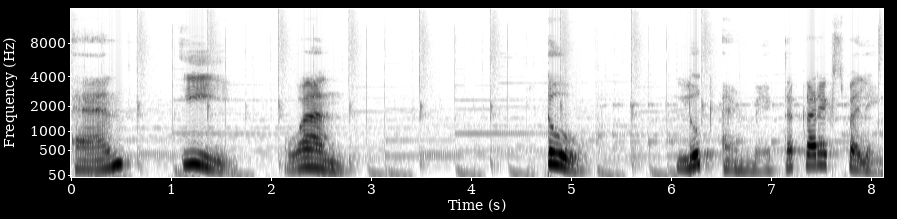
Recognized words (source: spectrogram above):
N E 1 2. Look and make the correct spelling.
